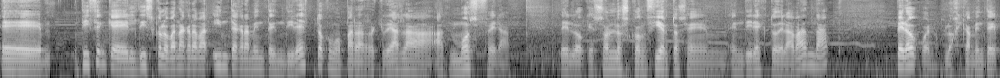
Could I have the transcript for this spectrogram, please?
Eh, dicen que el disco lo van a grabar íntegramente en directo como para recrear la atmósfera de lo que son los conciertos en, en directo de la banda. Pero bueno, lógicamente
